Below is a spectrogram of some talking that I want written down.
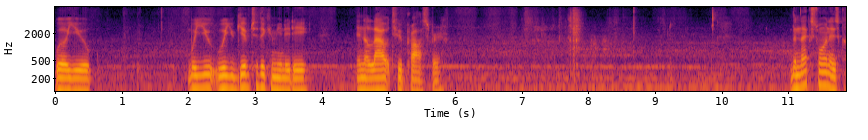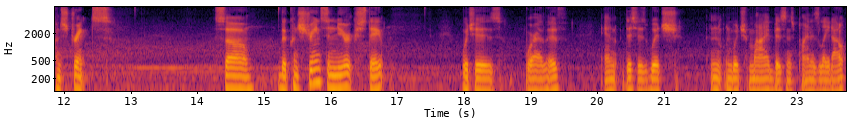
will you will you will you give to the community and allow it to prosper? The next one is constraints. So, the constraints in New York State, which is where I live, and this is which in, in which my business plan is laid out.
